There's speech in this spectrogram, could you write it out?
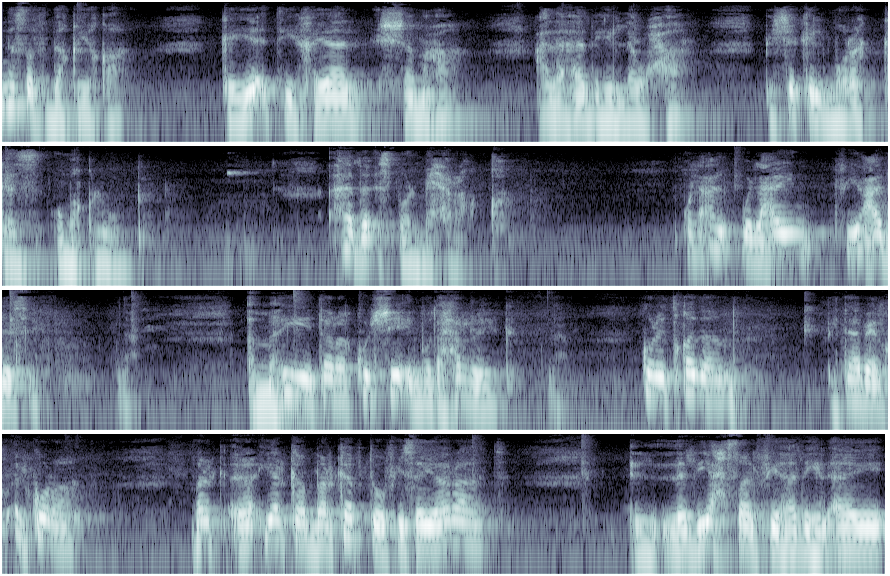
نصف دقيقة كي يأتي خيال الشمعة على هذه اللوحة بشكل مركز ومقلوب. هذا اسمه المحرق. والع- والعين في عدسة. أما هي ترى كل شيء المتحرك كرة قدم بتابع الكرة. يركب مركبته في سيارات. الذي يحصل في هذه الآية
